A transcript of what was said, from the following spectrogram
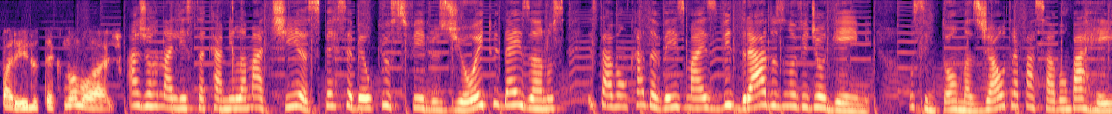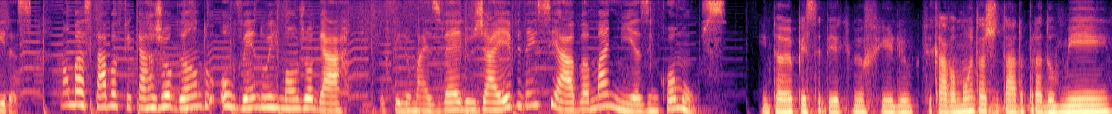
aparelho tecnológico. A jornalista Camila Matias percebeu que os filhos de 8 e 10 anos estavam cada vez mais vidrados no videogame. Os sintomas já ultrapassavam barreiras. Não bastava ficar jogando ou vendo o irmão jogar. O filho mais velho já evidenciava manias incomuns. Então eu percebia que meu filho ficava muito agitado para dormir,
